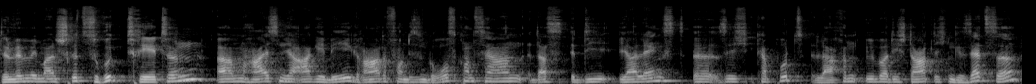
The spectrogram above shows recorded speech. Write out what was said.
Denn wenn wir mal einen Schritt zurücktreten, ähm, heißen ja AGB gerade von diesen Großkonzernen, dass die ja längst äh, sich kaputt lachen über die staatlichen Gesetze.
